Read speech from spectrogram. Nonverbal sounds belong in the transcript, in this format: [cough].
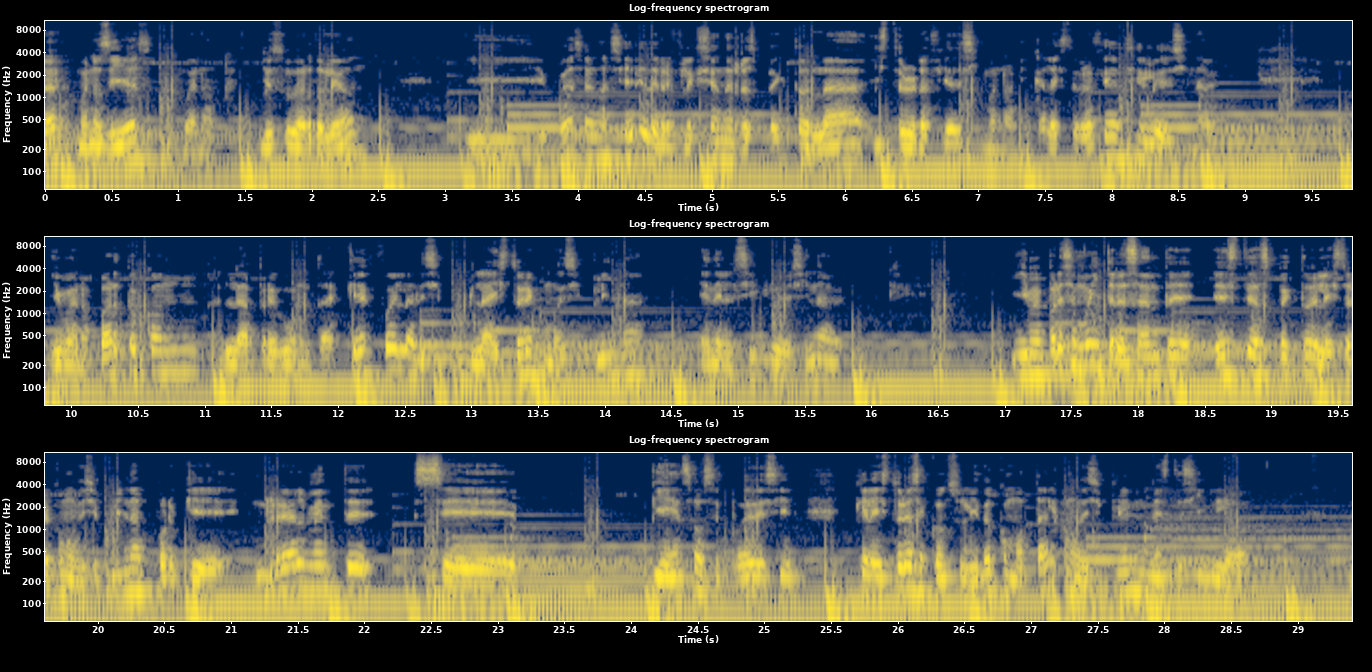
Hola, buenos días. Bueno, yo soy Eduardo León y voy a hacer una serie de reflexiones respecto a la historiografía decimonónica, la historiografía del siglo XIX. Y bueno, parto con la pregunta, ¿qué fue la, la historia como disciplina en el siglo XIX? Y me parece muy interesante este aspecto de la historia como disciplina porque realmente se piensa o se puede decir que la historia se consolidó como tal, como disciplina en este siglo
